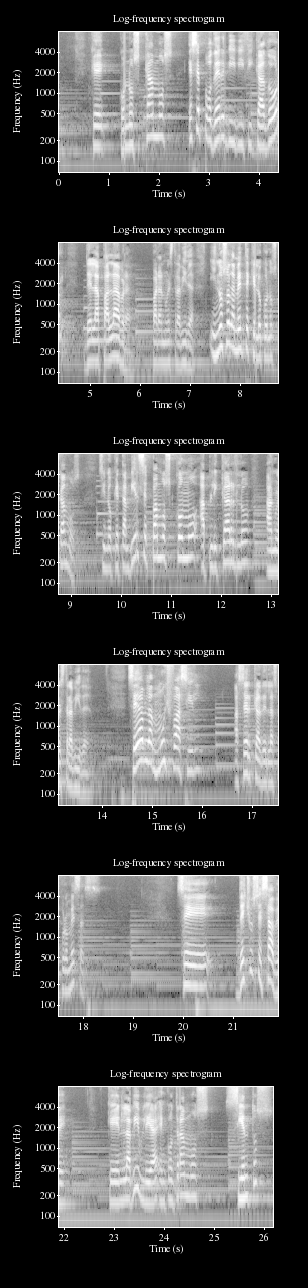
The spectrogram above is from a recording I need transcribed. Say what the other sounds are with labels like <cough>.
que conozcamos ese poder vivificador de la palabra para nuestra vida. Y no solamente que lo conozcamos, sino que también sepamos cómo aplicarlo a nuestra vida. Se habla muy fácil acerca de las promesas. Se, de hecho, se sabe que en la Biblia encontramos cientos,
